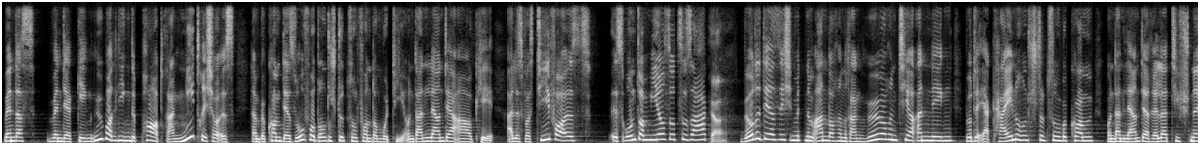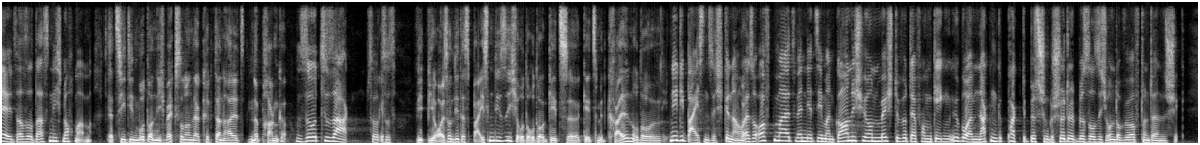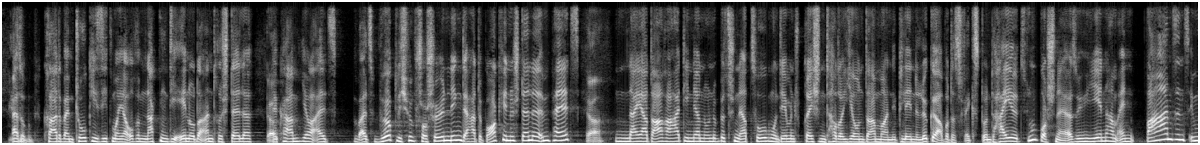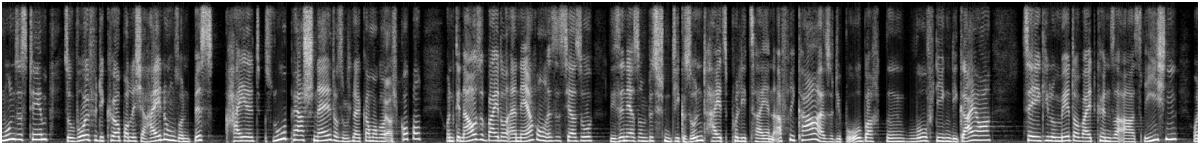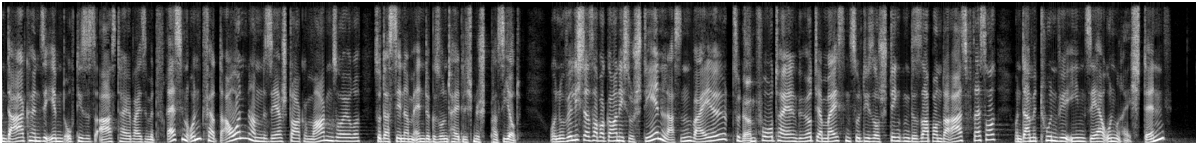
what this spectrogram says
wenn das, wenn der gegenüberliegende Part rangniedriger ist, dann bekommt er sofort Unterstützung von der Mutti. Und dann lernt er, ah, okay, alles was tiefer ist, ist unter mir sozusagen. Ja. Würde der sich mit einem anderen Rang höheren Tier anlegen, würde er keine Unterstützung bekommen und dann lernt er relativ schnell, dass er das nicht nochmal macht. Er zieht die Mutter nicht weg, sondern er kriegt dann halt eine Pranke. Sozusagen. Sozusagen. Wie, wie äußern die das? Beißen die sich oder, oder geht's, äh, geht's mit Krallen oder? Nee, die beißen sich, genau. Also oftmals, wenn jetzt jemand gar nicht hören möchte, wird er vom Gegenüber im Nacken gepackt, ein bisschen geschüttelt, bis er sich unterwirft und dann ist schick. Also gerade beim Toki sieht man ja auch im Nacken die ein oder andere Stelle. Ja. Er kam hier als als wirklich hübscher Schönling, der hatte gar keine Stelle im Pelz. Ja. Naja, Dara hat ihn ja nur ein bisschen erzogen und dementsprechend hat er hier und da mal eine kleine Lücke, aber das wächst und heilt super schnell. Also Hyänen haben ein Wahnsinns-Immunsystem, sowohl für die körperliche Heilung, so ein Biss heilt super schnell, das so schnell kann man gar Ja. nicht gucken. Und genauso bei der Ernährung ist es ja so, die sind ja so ein bisschen die Gesundheitspolizei in Afrika, also die beobachten, wo fliegen die Geier, Zehn Kilometer weit können sie Aas riechen und da können sie eben auch dieses Aas teilweise mit fressen und verdauen, haben eine sehr starke Magensäure, sodass denen am Ende gesundheitlich nichts passiert. Und nun will ich das aber gar nicht so stehen lassen, weil zu den Vorteilen gehört ja meistens so dieser stinkende, sabbernde Aasfresser und damit tun wir ihnen sehr unrecht, denn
